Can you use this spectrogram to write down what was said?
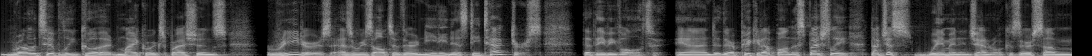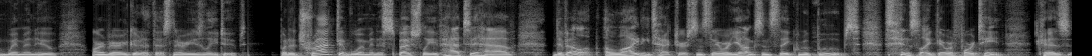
relatively good micro expressions readers as a result of their neediness detectors that they've evolved. And they're picking up on this, especially not just women in general, because there are some women who aren't very good at this and they're easily duped. But attractive women, especially, have had to have develop a lie detector since they were young, since they grew boobs, since like they were 14. Because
